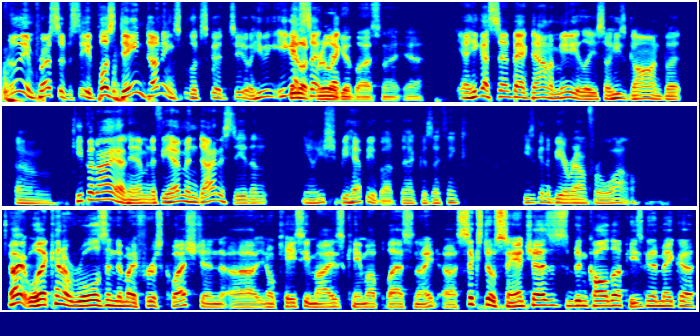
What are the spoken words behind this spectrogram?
really impressive to see. Plus, Dane Dunning's looks good too. He he he got looked sent really back, good last night. Yeah. Yeah, he got sent back down immediately, so he's gone. But um, keep an eye on him, and if you have him in Dynasty, then you know you should be happy about that because I think he's going to be around for a while. All right. Well, that kind of rolls into my first question. Uh, you know, Casey Mize came up last night. Uh, Sixto Sanchez has been called up. He's going to make a,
